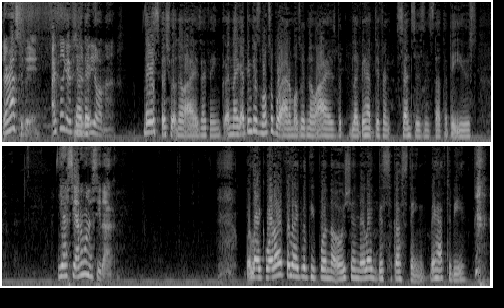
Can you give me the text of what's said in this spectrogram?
There has to be. I feel like I've seen Yeah, a video on that. There is fish with no eyes, I think, and like I think there's multiple animals with no eyes, but like they have different senses and stuff that they use. Yeah, see, I don't want to see that. But like, what I feel like the people in the ocean, they're like disgusting. They have to be.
